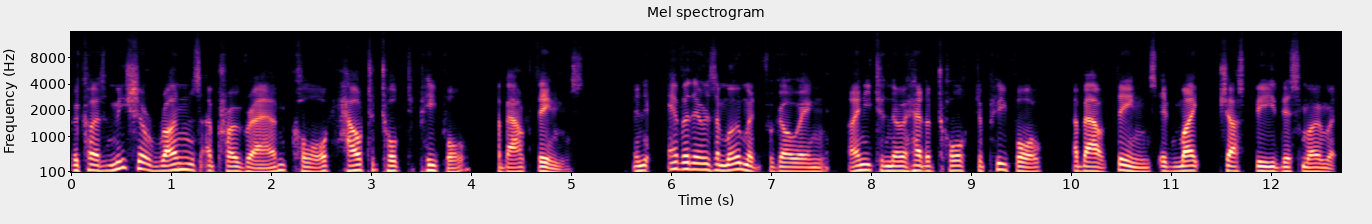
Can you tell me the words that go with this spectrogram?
because Misha runs a program called How to Talk to People About Things. And ever there is a moment for going, I need to know how to talk to people about things, it might just be this moment.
